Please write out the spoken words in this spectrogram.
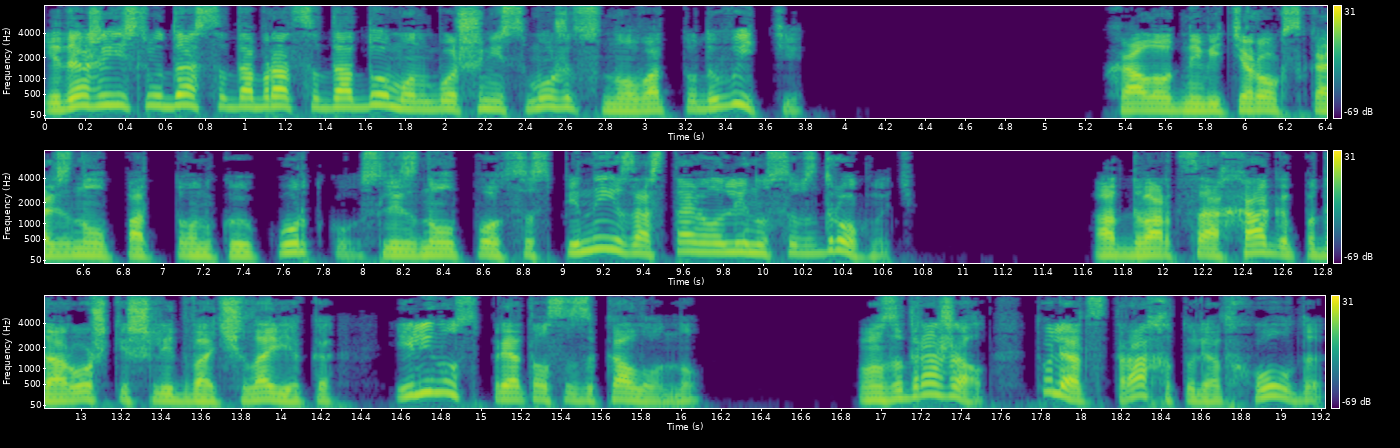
И даже если удастся добраться до дома, он больше не сможет снова оттуда выйти. Холодный ветерок скользнул под тонкую куртку, слезнул пот со спины и заставил Линуса вздрогнуть. От дворца Хага по дорожке шли два человека, и Линус спрятался за колонну. Он задрожал, то ли от страха, то ли от холода.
